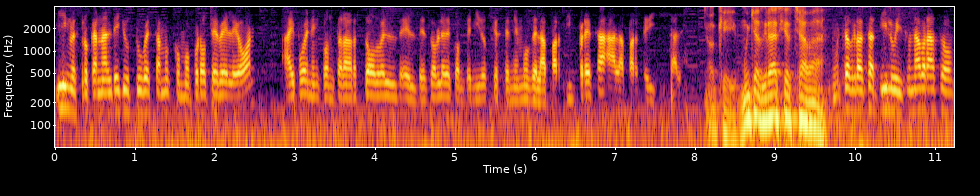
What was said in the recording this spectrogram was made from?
y nuestro canal de YouTube estamos como Pro TV León. Ahí pueden encontrar todo el, el desdoble de contenidos que tenemos de la parte impresa a la parte digital. Ok, muchas gracias Chava. Muchas gracias a ti Luis, un abrazo.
